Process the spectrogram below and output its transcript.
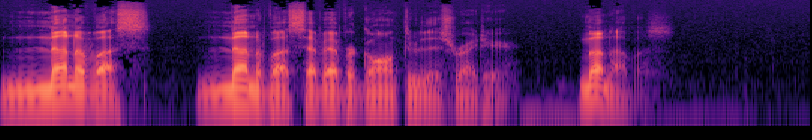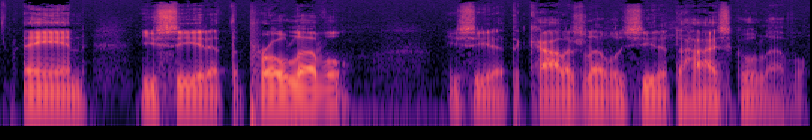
None of us, none of us have ever gone through this right here. None of us. And you see it at the pro level, you see it at the college level, you see it at the high school level.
